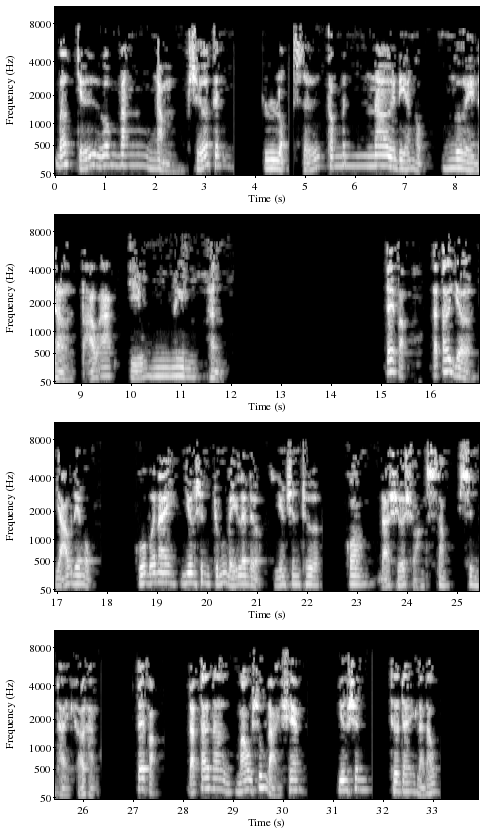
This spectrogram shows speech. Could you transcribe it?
bớt chữ gom văn ngầm sửa kinh, luật sử công minh nơi địa ngục, người đời tạo ác chịu nghiêm hình. Tế Phật đã tới giờ dạo địa ngục. Của bữa nay Dương Sinh chuẩn bị lên được, Dương Sinh thưa, con đã sửa soạn xong, xin Thầy khởi hành. Tế Phật đã tới nơi, mau xuống đài sen. Dương Sinh, thưa đây là đâu?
